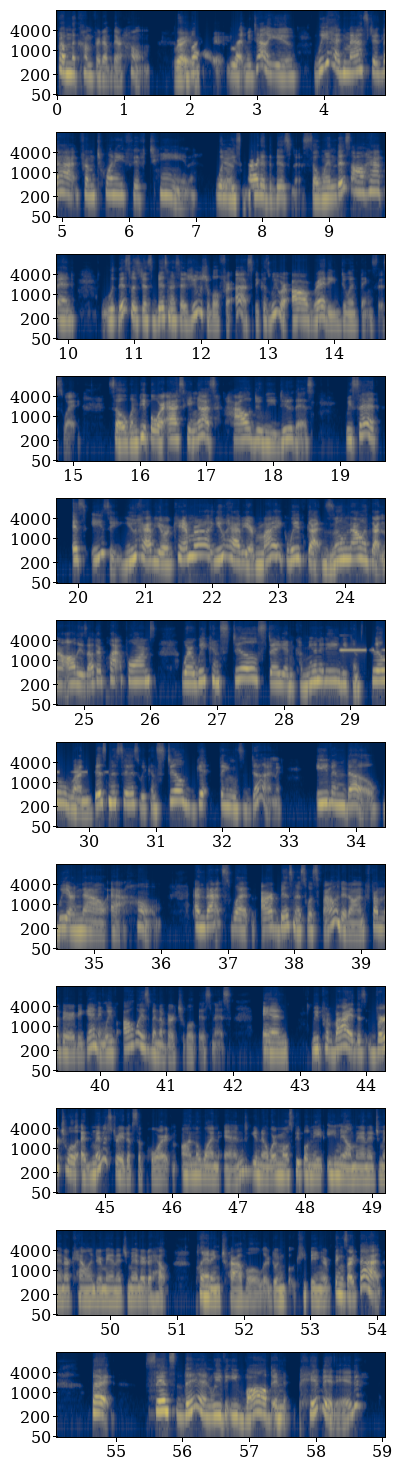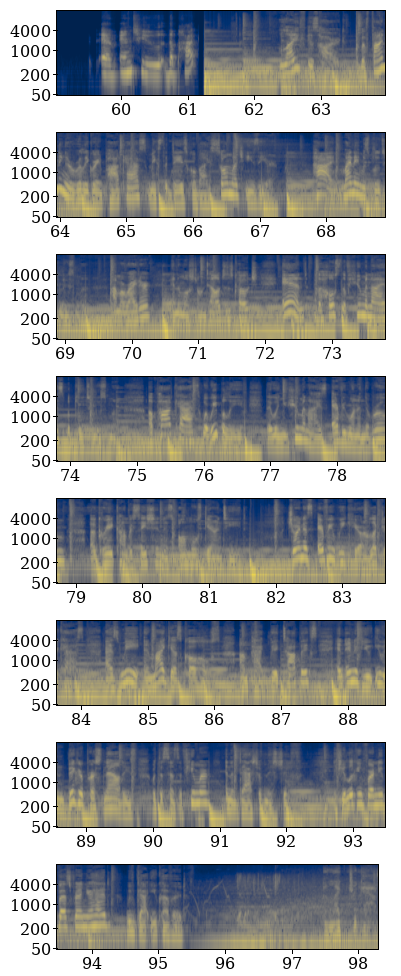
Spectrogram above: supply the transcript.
from the comfort of their home. Right. But let me tell you, we had mastered that from 2015 when yeah. we started the business. So when this all happened, this was just business as usual for us because we were already doing things this way. So when people were asking us, how do we do this? We said, it's easy. You have your camera, you have your mic. We've got Zoom now. We've got now all these other platforms where we can still stay in community. We can still run businesses. We can still get things done, even though we are now at home. And that's what our business was founded on from the very beginning. We've always been a virtual business. And we provide this virtual administrative support on the one end, you know, where most people need email management or calendar management or to help planning travel or doing bookkeeping or things like that. But since then, we've evolved and pivoted um, into the podcast. Life is hard, but finding a really great podcast makes the days go by so much easier. Hi, my name is Blue Telusma. I'm a writer, an emotional intelligence coach, and the host of Humanize with Blue Telusma, a podcast where we believe that when you humanize everyone in the room, a great conversation is almost guaranteed. Join us every week here on Electricast as me and my guest co hosts unpack big topics and interview even bigger personalities with a sense of humor and a dash of mischief. If you're looking for a new best friend in your head, we've got you covered. Electricast.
